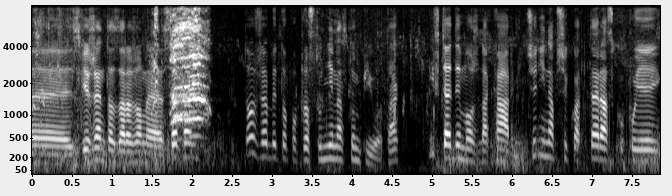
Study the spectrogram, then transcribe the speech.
e, zwierzęta zarażone ASF-em, to żeby to po prostu nie nastąpiło, tak? I wtedy można karmić. Czyli na przykład teraz kupuję,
